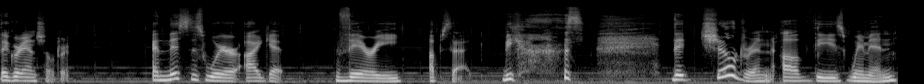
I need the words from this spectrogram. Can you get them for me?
the grandchildren. And this is where I get very upset because the children of these women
